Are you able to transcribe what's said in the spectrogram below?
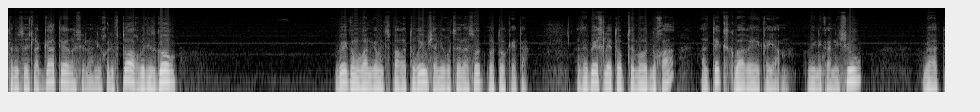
את הנושא של ה gutter, של אני יכול לפתוח ולסגור, וכמובן גם מספר הטורים שאני רוצה לעשות באותו קטע. אז זה בהחלט אופציה מאוד נוחה, על טקסט כבר uh, קיים. והנה כאן אישור, ואת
